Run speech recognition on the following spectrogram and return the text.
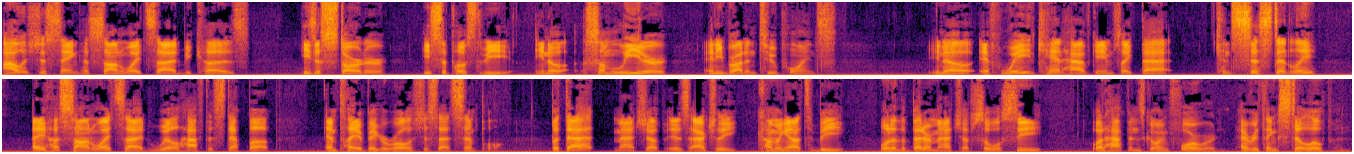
I was just saying Hassan Whiteside because he's a starter. He's supposed to be, you know, some leader, and he brought in two points. You know, if Wade can't have games like that consistently, a Hassan Whiteside will have to step up and play a bigger role. It's just that simple. But that matchup is actually coming out to be one of the better matchups, so we'll see what happens going forward. Everything's still open.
